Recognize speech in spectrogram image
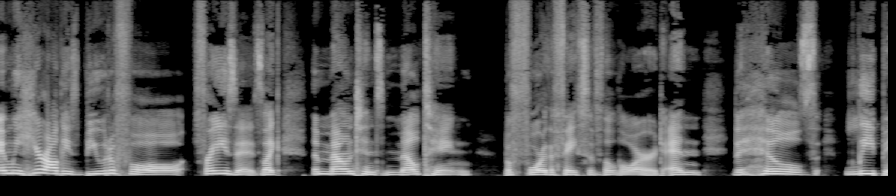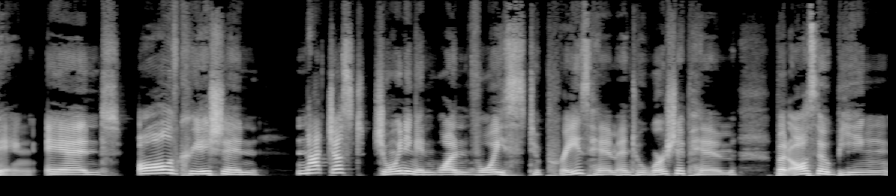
And we hear all these beautiful phrases like the mountains melting before the face of the Lord and the hills leaping and all of creation not just joining in one voice to praise him and to worship him, but also being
